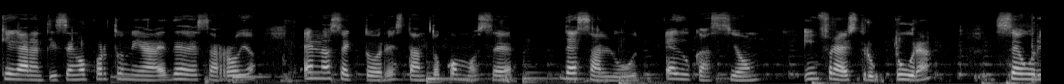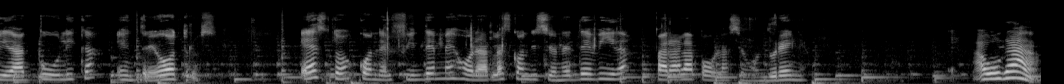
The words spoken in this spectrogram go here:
que garanticen oportunidades de desarrollo en los sectores tanto como ser de salud, educación, infraestructura, seguridad pública, entre otros. Esto con el fin de mejorar las condiciones de vida para la población hondureña. Abogada,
